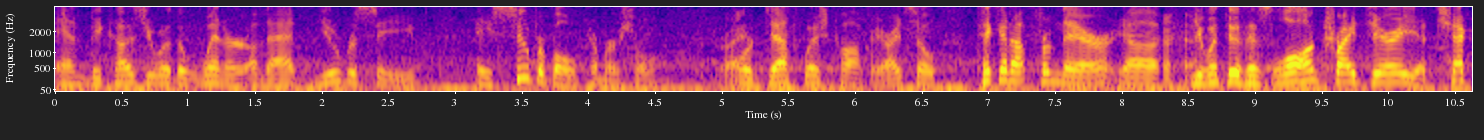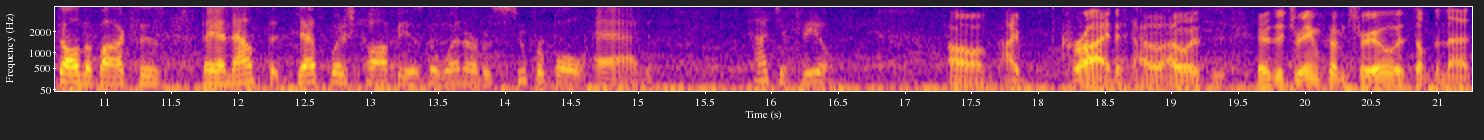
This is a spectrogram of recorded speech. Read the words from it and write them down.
and because you were the winner of that, you received a Super Bowl commercial Right. for Death Wish Coffee, all right? So pick it up from there. Uh, you went through this long criteria, you checked all the boxes. They announced that Death Wish Coffee is the winner of a Super Bowl ad. How'd you feel? Oh, I cried. I, I, was, it was a dream come true. It was something that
